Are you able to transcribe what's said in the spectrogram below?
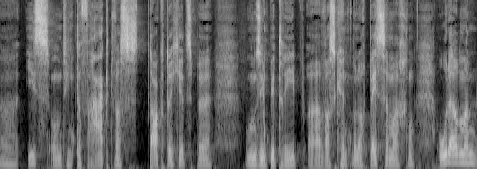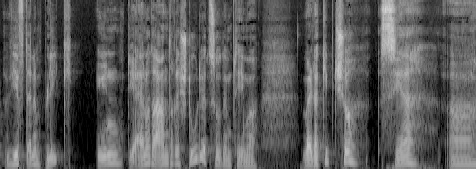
äh, ist und hinterfragt, was taugt euch jetzt bei uns im Betrieb, äh, was könnte man noch besser machen. Oder man wirft einen Blick in die ein oder andere Studie zu dem Thema, weil da gibt schon sehr, äh,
